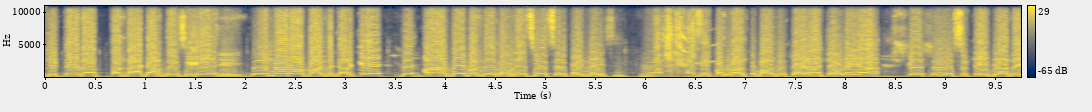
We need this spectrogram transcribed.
ਚਿੱਟੇ ਦਾ ਧੰਦਾ ਕਰਦੇ ਸੀਗੇ। ਉਹਨਾਂ ਦਾ ਬੰਦ ਕਰਕੇ ਤੇ ਆਪਦੇ ਬੰਦੇ ਲਾਉਣੇ ਸੀ ਉਹ ਸਿਰਫ ਇੰਨਾ ਹੀ ਸੀ। ਅਸੀਂ ਭਗਵੰਤ ਮਾਨ ਨੂੰ ਕਹਿਣਾ ਚਾਹੁੰਦੇ ਆ ਕਿ ਤੂੰ ਸਟੇਜਾਂ ਤੇ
